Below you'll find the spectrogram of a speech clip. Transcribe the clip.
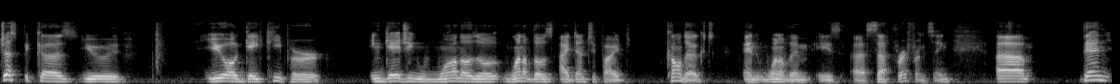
just because you you're a gatekeeper engaging one of the one of those identified conduct, and one of them is uh, self-preferencing, um, then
